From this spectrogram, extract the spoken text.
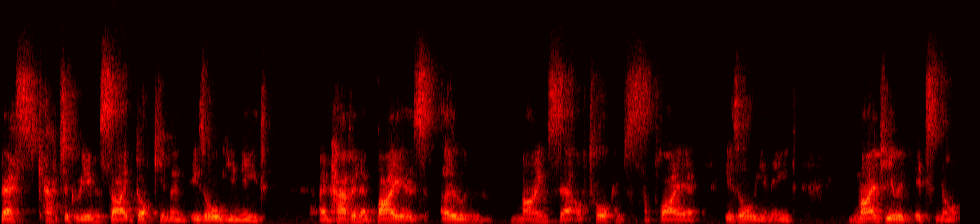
best category insight document is all you need and having a buyer's own mindset of talking to supplier is all you need. My view, it's not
